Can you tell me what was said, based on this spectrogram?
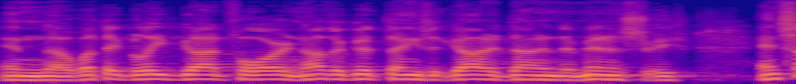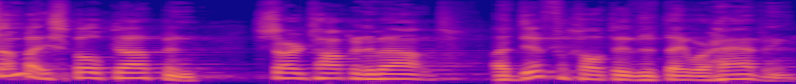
and uh, what they believe God for and other good things that God had done in their ministry. And somebody spoke up and started talking about a difficulty that they were having.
